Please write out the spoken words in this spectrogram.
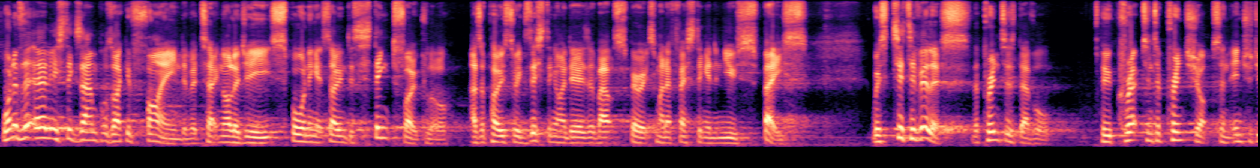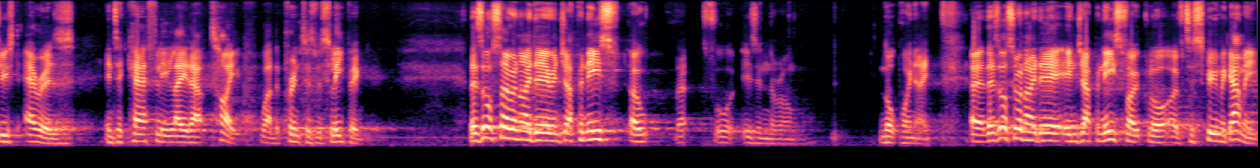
One of the earliest examples I could find of a technology spawning its own distinct folklore, as opposed to existing ideas about spirits manifesting in a new space, was Titivilus, the printer's devil, who crept into print shops and introduced errors into carefully laid out type while the printers were sleeping. There's also an idea in Japanese, oh, that four is in the wrong, 0.8. Uh, there's also an idea in Japanese folklore of Tsukumogami,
